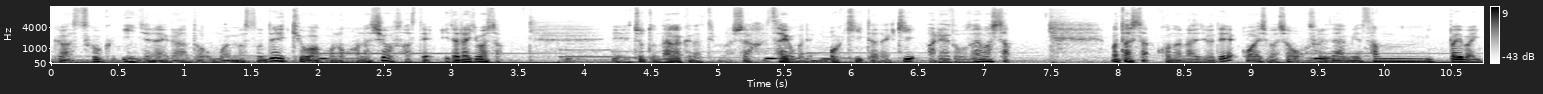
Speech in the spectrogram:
がすごくいいんじゃないかなと思いますので今日はこの話をさせていただきました、え、ちょっと長くなってみました。最後までお聴きいただきありがとうございました。また明日このラジオでお会いしましょう。それでは皆さん、バイバイ。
